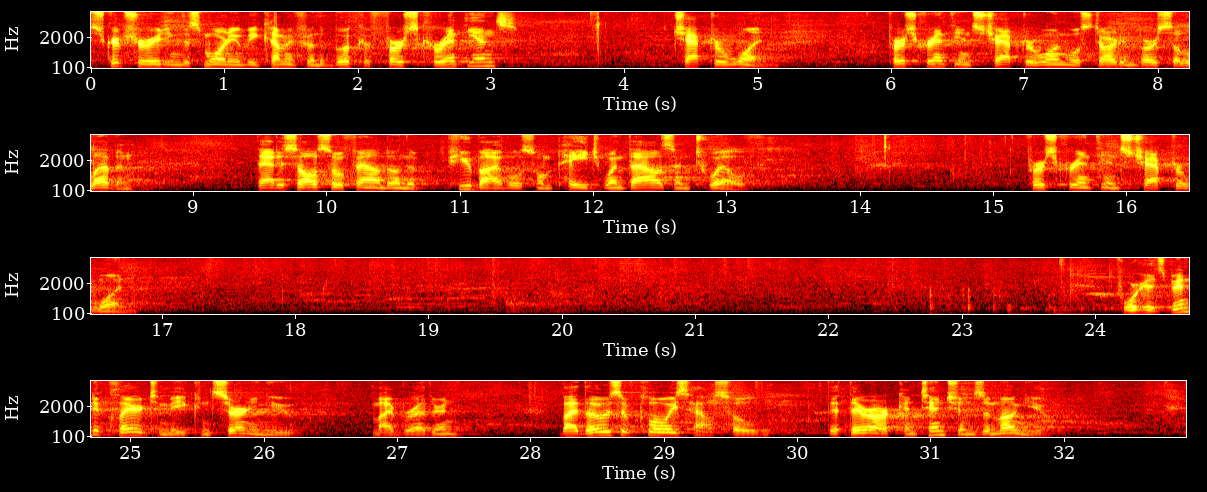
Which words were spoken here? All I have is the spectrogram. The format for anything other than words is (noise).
Scripture reading this morning will be coming from the book of 1 Corinthians, chapter 1. 1 Corinthians chapter 1 will start in verse 11. That is also found on the Pew Bibles on page 1012. 1 Corinthians chapter 1. For it has been declared to me concerning you, my brethren, by those of Chloe's household, that there are contentions among you.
